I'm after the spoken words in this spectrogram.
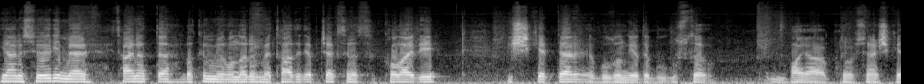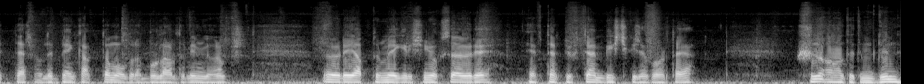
yani söyleyeyim eğer Tayland'da bakım ve onarım ve tadil yapacaksınız kolay değil. Bir şirketler e, bulun ya da bu usta bayağı profesyonel şirketler öyle Bangkok'ta mı olur buralarda bilmiyorum. Öyle yaptırmaya girişin yoksa öyle eften püften bir iş çıkacak ortaya. Şunu al dedim dün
